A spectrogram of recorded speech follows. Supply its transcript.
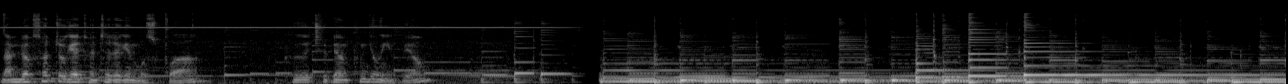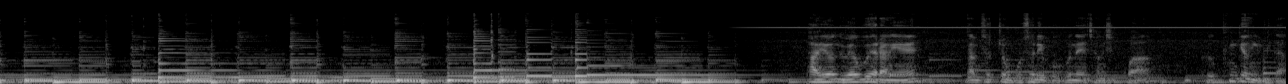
남벽 서쪽의 전체적인 모습과 그 주변 풍경이고요. 모서리 부분의 장식과 그 풍경입니다.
